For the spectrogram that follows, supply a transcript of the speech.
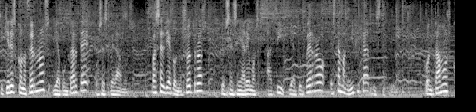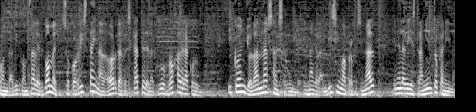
Si quieres conocernos y apuntarte, os esperamos. Pasa el día con nosotros y os enseñaremos a ti y a tu perro esta magnífica disciplina. Contamos con David González Gómez, socorrista y nadador de rescate de la Cruz Roja de La Coruña, y con Yolanda Sansegundo, una grandísima profesional en el adiestramiento canino,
